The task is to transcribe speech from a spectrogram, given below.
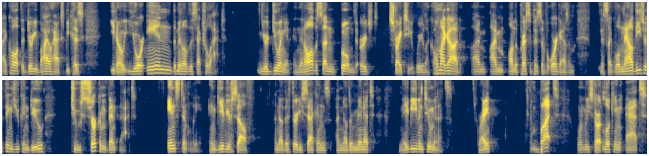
I call it the dirty biohacks because you know you're in the middle of the sexual act. You're doing it and then all of a sudden boom the urge strikes you where you're like, "Oh my god, I'm I'm on the precipice of orgasm." It's like, "Well, now these are things you can do to circumvent that instantly and give yourself another 30 seconds, another minute, maybe even 2 minutes." Right? But when we start looking at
